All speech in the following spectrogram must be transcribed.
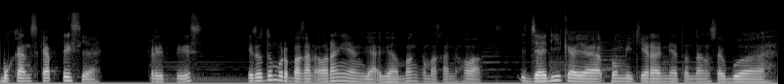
bukan skeptis ya, kritis, itu tuh merupakan orang yang gak gampang kemakan hoax. Jadi kayak pemikirannya tentang sebuah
